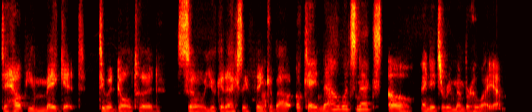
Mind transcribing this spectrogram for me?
to help you make it to adulthood so you could actually think about okay, now what's next? Oh, I need to remember who I am.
